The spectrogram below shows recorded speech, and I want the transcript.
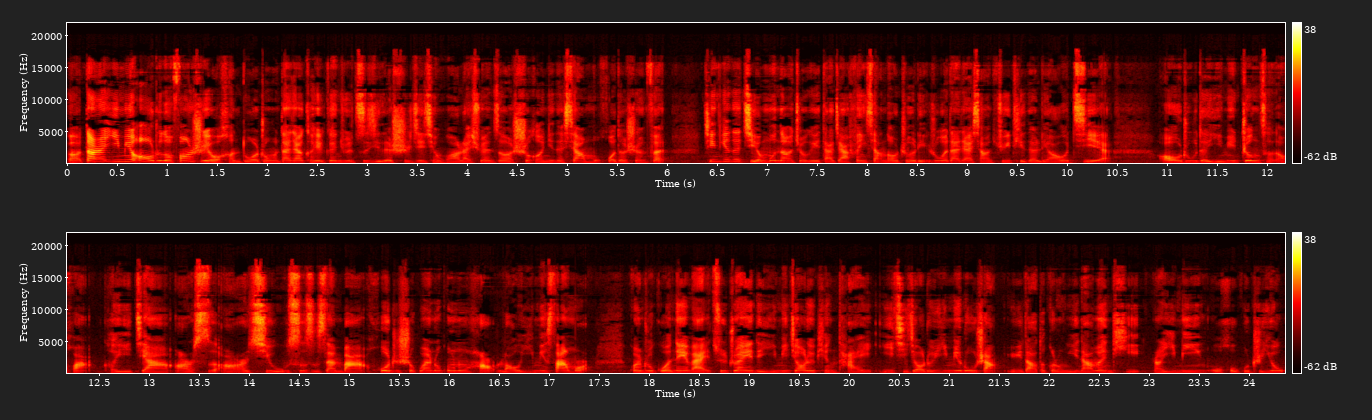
呃，当然，移民澳洲的方式有很多种，大家可以根据自己的实际情况来选择适合你的项目，获得身份。今天的节目呢，就给大家分享到这里。如果大家想具体的了解，澳洲的移民政策的话，可以加二四二二七五四四三八，或者是关注公众号“老移民 summer”，关注国内外最专业的移民交流平台，一起交流移民路上遇到的各种疑难问题，让移民无后顾之忧。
